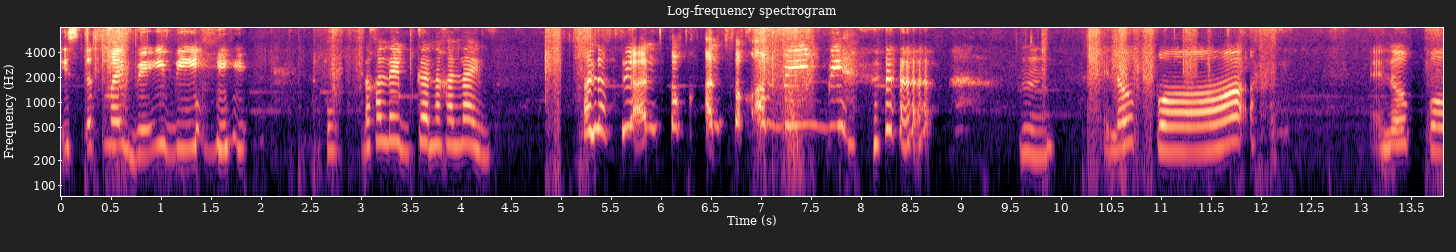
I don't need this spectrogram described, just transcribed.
Is that my baby? oh, naka-live ka, naka-live. Ala, antok, antok ang baby. hmm. Hello po. Hello po.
